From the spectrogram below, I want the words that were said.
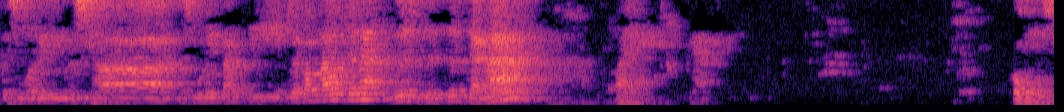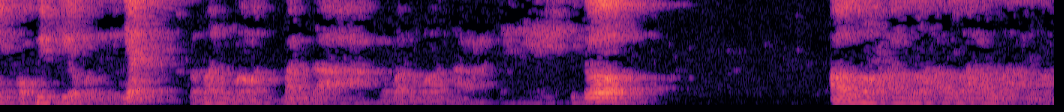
terus mulai dibersihan terus mulai tertib sebab naon cenah geus deukeut kana baik ya. kamu musim covid kieu begininya loba nu maot barudak loba nu maot itu Allah Allah Allah Allah Allah.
